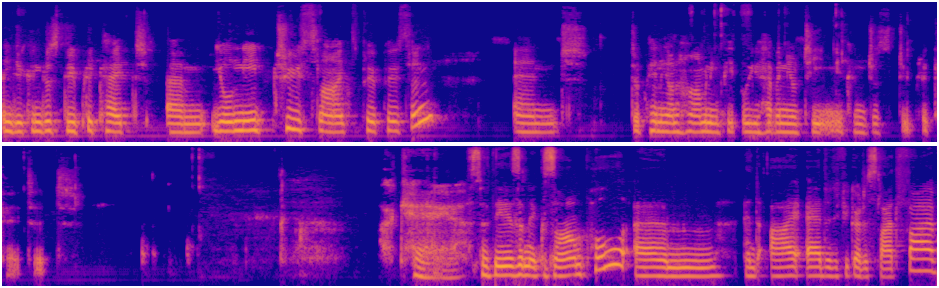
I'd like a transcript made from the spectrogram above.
and you can just duplicate. Um, you'll need two slides per person, and depending on how many people you have in your team, you can just duplicate it. Okay, so there's an example. Um, and I added, if you go to slide five,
